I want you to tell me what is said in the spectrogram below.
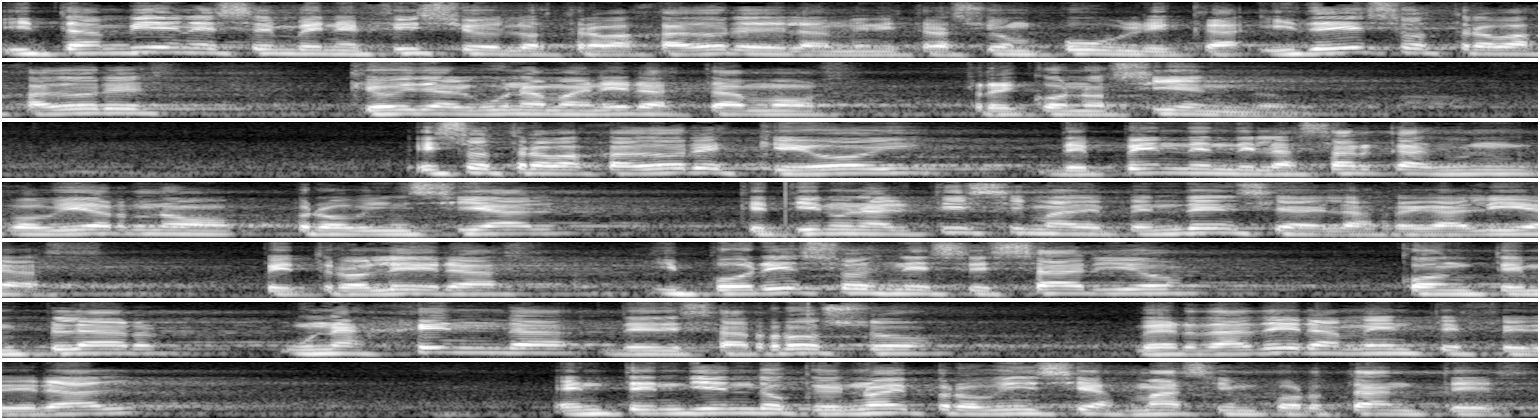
Y también es en beneficio de los trabajadores de la administración pública y de esos trabajadores que hoy de alguna manera estamos reconociendo. Esos trabajadores que hoy dependen de las arcas de un gobierno provincial que tiene una altísima dependencia de las regalías petroleras y por eso es necesario contemplar una agenda de desarrollo verdaderamente federal, entendiendo que no hay provincias más importantes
